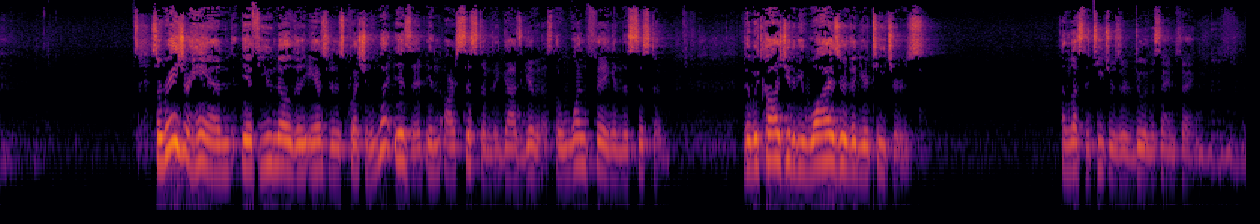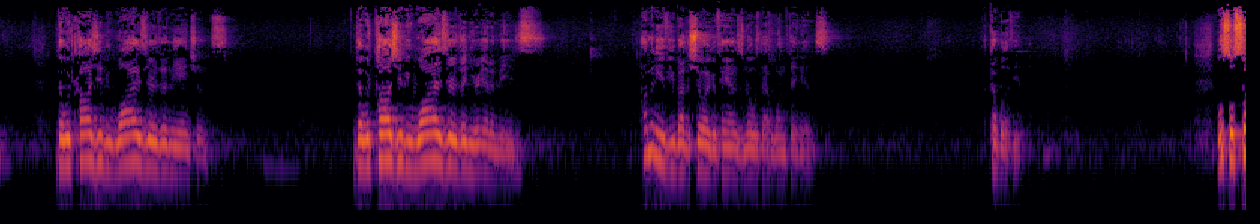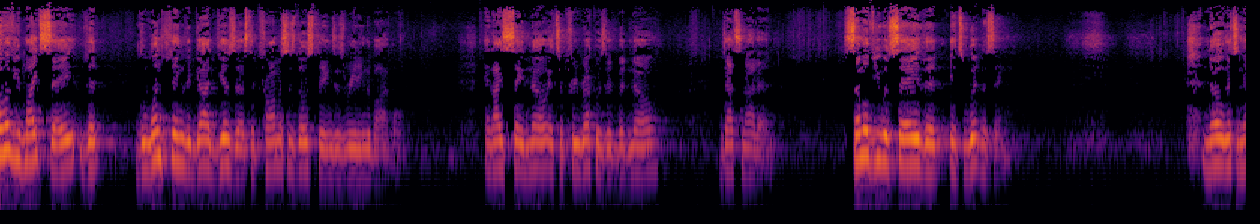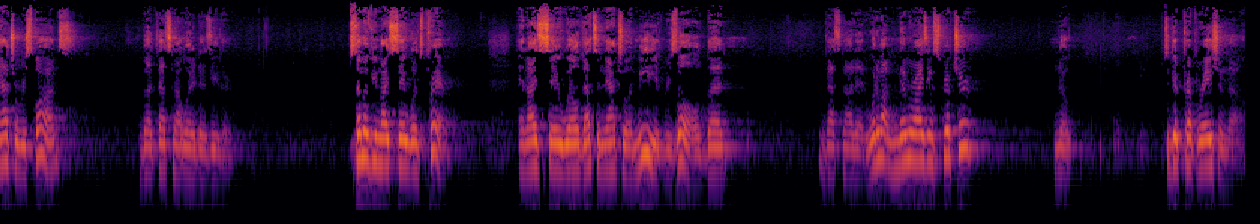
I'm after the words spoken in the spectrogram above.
So raise your hand if you know the answer to this question. What is it in our system that God's given us? The one thing in this system that would cause you to be wiser than your teachers, unless the teachers are doing the same thing. That would cause you to be wiser than the ancients. That would cause you to be wiser than your enemies. How many of you, by the showing of hands, know what that one thing is? A couple of you. Well, so some of you might say that the one thing that God gives us that promises those things is reading the Bible. And I say, no, it's a prerequisite, but no, that's not it. Some of you would say that it's witnessing. No, it's a natural response, but that's not what it is either. Some of you might say, well, it's prayer. And I say, well, that's a natural immediate result, but that's not it. What about memorizing scripture? No. It's a good preparation, though,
